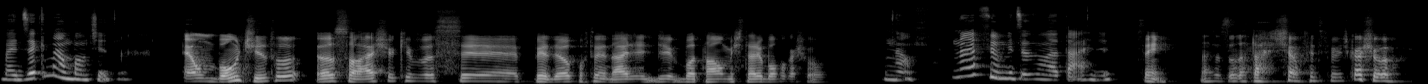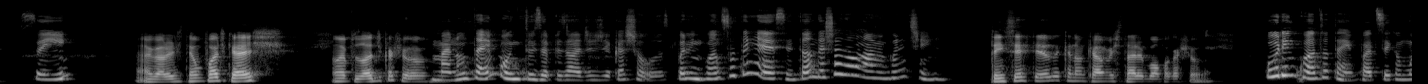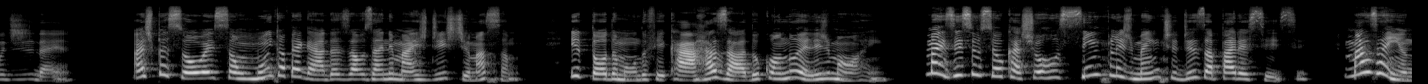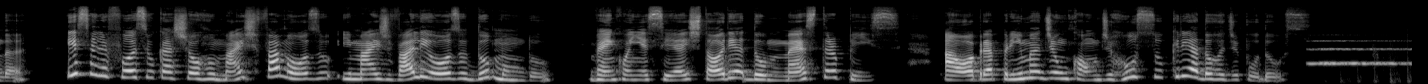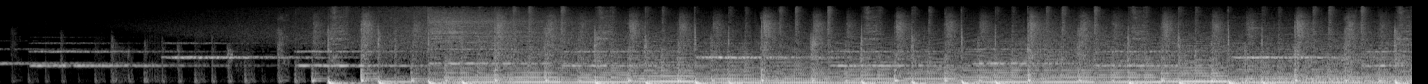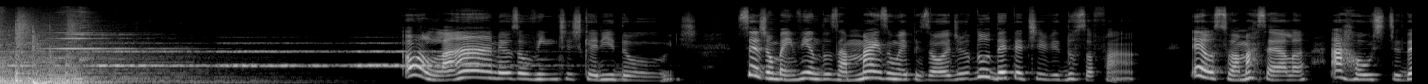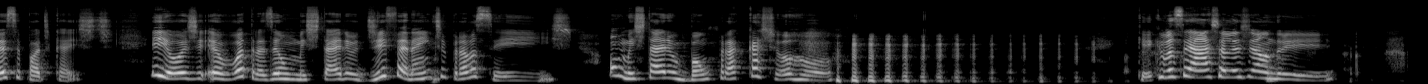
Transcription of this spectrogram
Vai dizer que não é um bom título. É um bom título, eu só acho que você perdeu a oportunidade de botar um mistério bom pro cachorro. Não. Não é filme de sessão da tarde. Sim, na sessão da tarde tinha muito filme de cachorro. Sim. Agora a gente tem um podcast, um episódio de cachorro. Mas não tem muitos episódios de cachorros. Por enquanto só tem esse. Então deixa eu dar um nome bonitinho. Tem certeza que não quer um mistério bom pra cachorro? Por enquanto tem. Pode ser que eu mude de ideia. As pessoas são muito apegadas aos animais de estimação. E todo mundo fica arrasado quando eles morrem. Mas e se o seu cachorro simplesmente desaparecesse? Mais ainda, e se ele fosse o cachorro mais famoso e mais valioso do mundo? Vem conhecer a história do Masterpiece, a obra-prima de um conde russo criador de poodles. Olá, meus ouvintes queridos! Sejam bem-vindos a mais um episódio do Detetive do Sofá. Eu sou a Marcela, a host desse podcast, e hoje eu vou trazer um mistério diferente para vocês. Um mistério bom para cachorro. O que, que você acha, Alexandre?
